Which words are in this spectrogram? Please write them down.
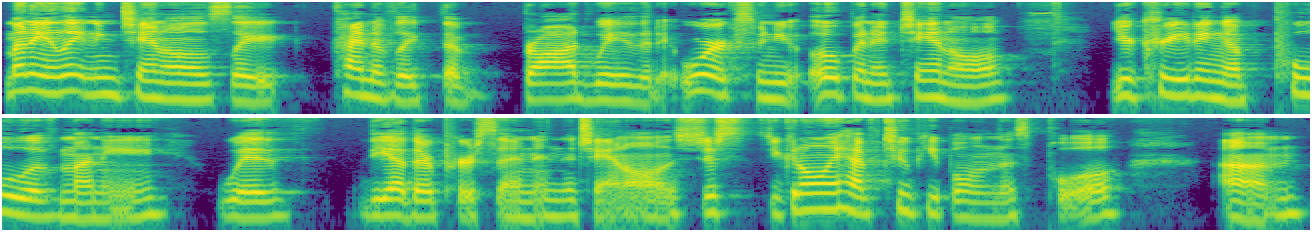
money in lightning channels like kind of like the broad way that it works when you open a channel you're creating a pool of money with the other person in the channel. It's just you can only have two people in this pool. Um,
